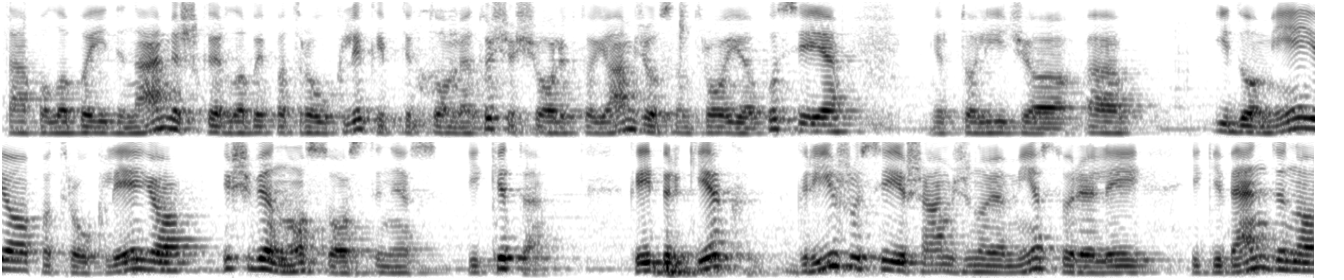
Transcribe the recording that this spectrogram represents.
tapo labai dinamiška ir labai patraukli, kaip tik tuo metu 16 amžiaus antrojoje pusėje ir tolydžio įdomėjo, patrauklėjo iš vienos sostinės į kitą. Kaip ir kiek grįžusiai iš amžinojo miesto realiai įgyvendino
